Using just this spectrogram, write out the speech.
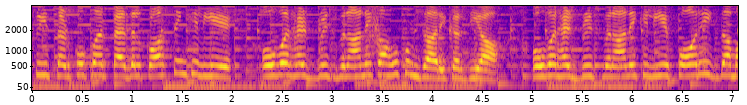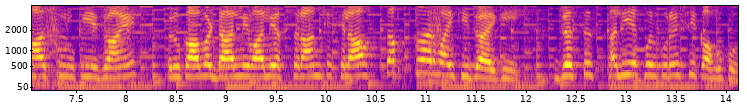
فری سڑکوں پر پیدل کراسنگ کے لیے اوور ہیڈ برج بنانے کا حکم جاری کر دیا۔ اوور ہیڈ برج بنانے کے لیے فوری اقدامات شروع کیے جائیں۔ رکاوٹ ڈالنے والے افسران کے خلاف سخت کارروائی کی جائے گی۔ جسٹس علی اکبر قریشی کا حکم۔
